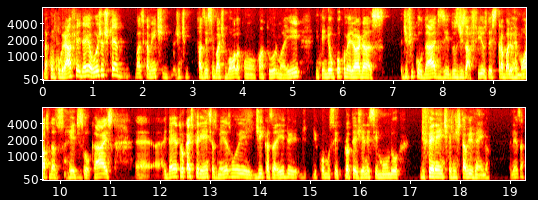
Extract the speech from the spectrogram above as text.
da CompuGraph. A ideia hoje acho que é basicamente a gente fazer esse bate-bola com, com a turma aí, entender um pouco melhor das dificuldades e dos desafios desse trabalho remoto, das redes locais. É, a ideia é trocar experiências mesmo e dicas aí de, de, de como se proteger nesse mundo diferente que a gente está vivendo. Beleza?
